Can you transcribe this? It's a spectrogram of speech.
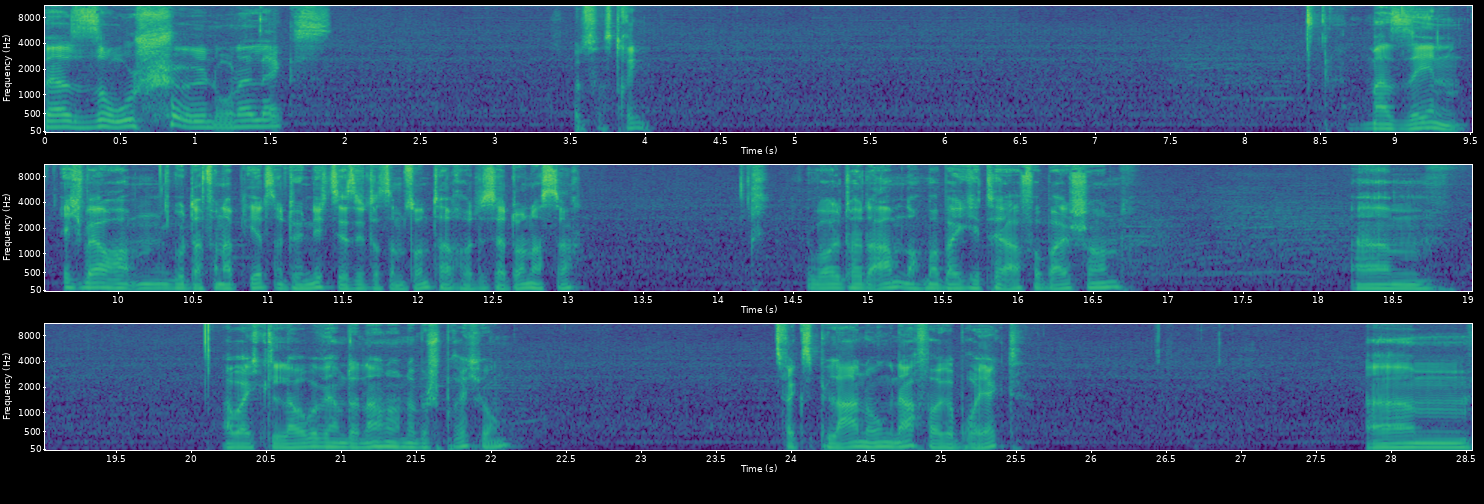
Wäre so schön ohne Lex. Ich würde was trinken. Mal sehen. Ich wäre auch, hm, gut, davon habt ihr jetzt natürlich nichts. Ihr seht das am Sonntag, heute ist ja Donnerstag. Ich wollte heute Abend nochmal bei GTA vorbeischauen. Ähm, aber ich glaube, wir haben danach noch eine Besprechung. Zwecks Planung, Nachfolgeprojekt. Ähm,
